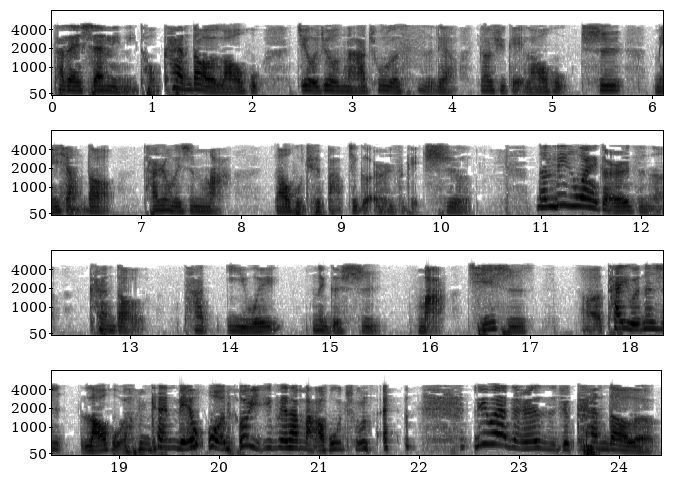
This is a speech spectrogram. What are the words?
他在山林里头看到了老虎，结果就拿出了饲料要去给老虎吃。没想到他认为是马，老虎却把这个儿子给吃了。那另外一个儿子呢？看到。他以为那个是马，其实啊，他以为那是老虎。你看，连我都已经被他马虎出来了。另外一个儿子就看到了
